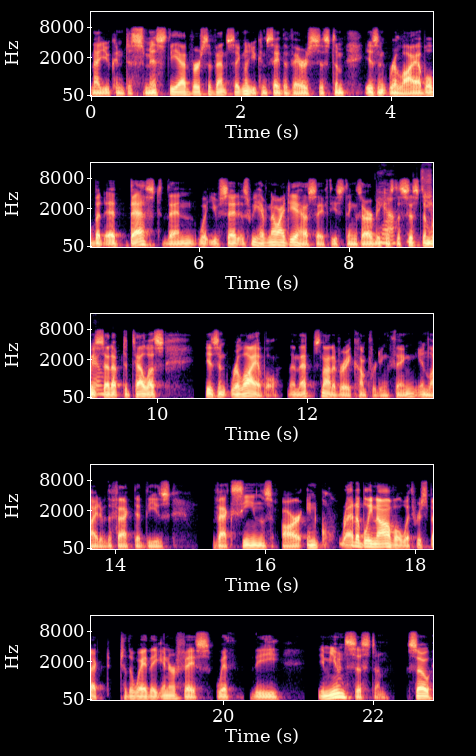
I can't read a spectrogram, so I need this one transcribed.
now, you can dismiss the adverse event signal. You can say the VAERS system isn't reliable, but at best, then what you've said is we have no idea how safe these things are because yeah, the system we set up to tell us isn't reliable. And that's not a very comforting thing in light of the fact that these vaccines are incredibly novel with respect to the way they interface with the immune system. So,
